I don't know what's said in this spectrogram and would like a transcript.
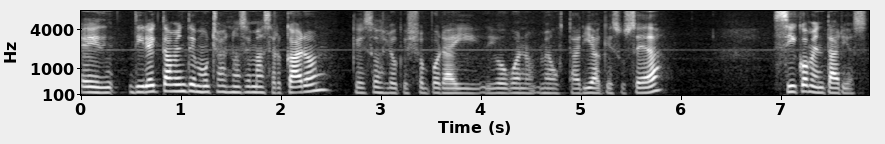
eh, directamente muchas no se me acercaron, que eso es lo que yo por ahí digo, bueno, me gustaría que suceda. Sí comentarios.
